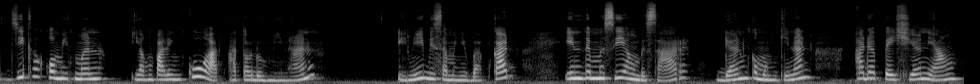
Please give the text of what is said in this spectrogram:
jika komitmen yang paling kuat atau dominan, Ini bisa menyebabkan intimacy yang besar dan kemungkinan ada passion yang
